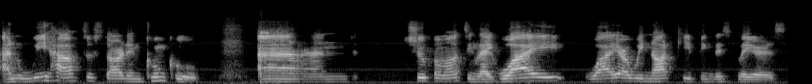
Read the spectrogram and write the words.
and we have to start Nkunku and Choupo-Moting. Like, why? Why are we not keeping these players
